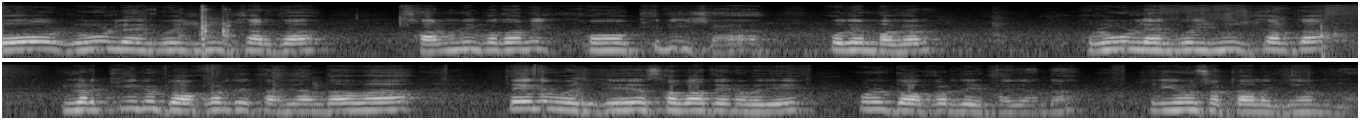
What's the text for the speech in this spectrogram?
ਉਹ ਰੂਲ ਲੈਂਗੁਏਜ ਯੂਜ਼ ਕਰਦਾ। ਸਾਨੂੰ ਨਹੀਂ ਪਤਾ ਵੀ ਕੌਣ ਕਿਹਦੀ ਸ਼ਾਹ ਉਹਦੇ ਮਗਰ ਰੂਲ ਲੈਂਗੁਏਜ ਯੂਜ਼ ਕਰਦਾ। ਲੜਕੀ ਨੂੰ ਡਾਕਰ ਦਿੱਤਾ ਜਾਂਦਾ ਵਾ। 3 ਵਜੇ ਸਵਾ ਤਿੰਨ ਵਜੇ ਉਹਨੂੰ ਡਾਕਰ ਦਿੱਤਾ ਜਾਂਦਾ। ਜਿਹੜੀਆਂ ਉਹਨੂੰ ਸੱਟਾਂ ਲੱਗੀਆਂ ਹੁੰਦੀਆਂ।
